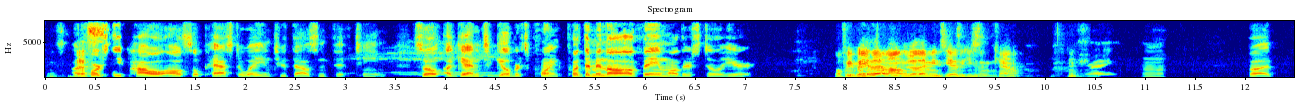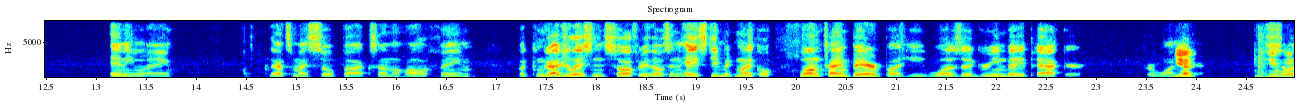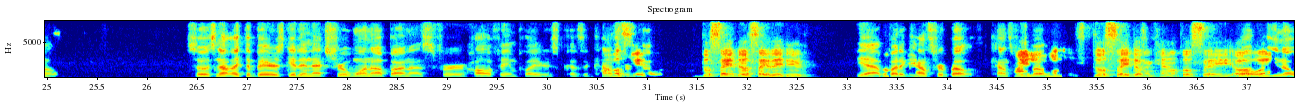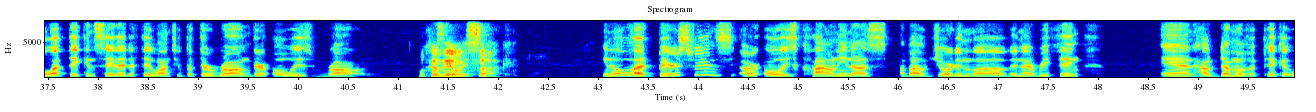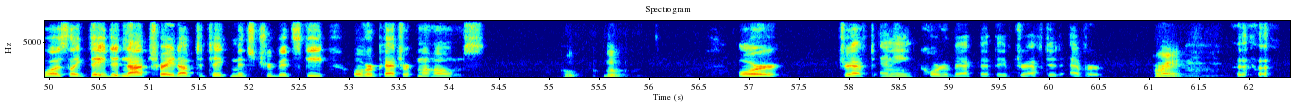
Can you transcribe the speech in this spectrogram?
That's- Unfortunately, Powell also passed away in 2015. So again, to Gilbert's point, put them in the Hall of Fame while they're still here. well, if he played that long ago, that means he has he doesn't count. Right. Mm. But anyway, that's my soapbox on the Hall of Fame. But congratulations to all three of those. And hey, Steve McMichael, longtime Bear, but he was a Green Bay Packer for one Yeah, year. He so, was. so it's not like the Bears get an extra one up on us for Hall of Fame players because it counts for say- both. They'll say they'll say they do. Yeah, but it counts for both. Counts for both. Well, they'll say it doesn't count. They'll say oh Well, well you know what? They can say that if they want to, but they're wrong. They're always wrong. Well, because they always suck. You know what? Bears fans are always clowning us about Jordan Love and everything and how dumb of a pick it was. Like they did not trade up to take Mitch Trubisky over Patrick Mahomes Nope. or draft any quarterback that they've drafted ever. Right.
